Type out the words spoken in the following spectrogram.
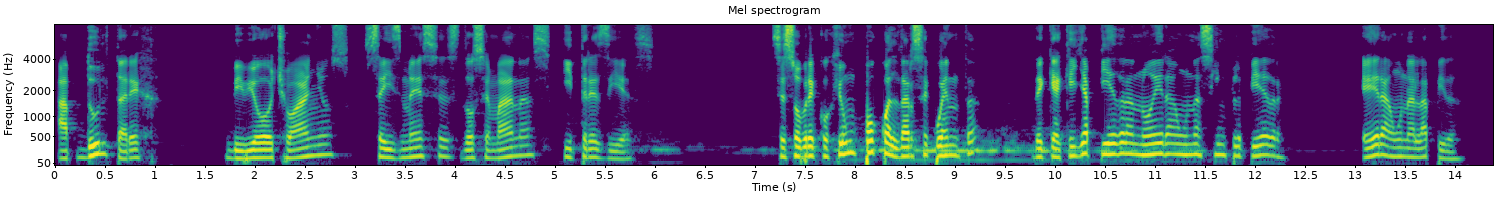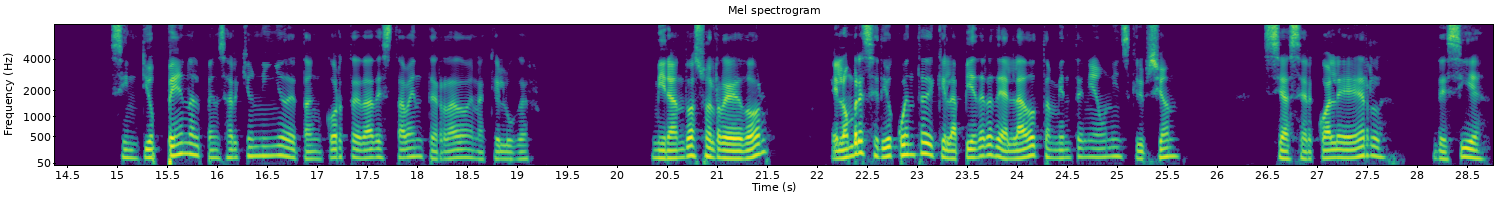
Abdul Tarej vivió ocho años, seis meses, dos semanas y tres días. Se sobrecogió un poco al darse cuenta de que aquella piedra no era una simple piedra, era una lápida. Sintió pena al pensar que un niño de tan corta edad estaba enterrado en aquel lugar. Mirando a su alrededor, el hombre se dio cuenta de que la piedra de al lado también tenía una inscripción. Se acercó a leerla. Decía,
